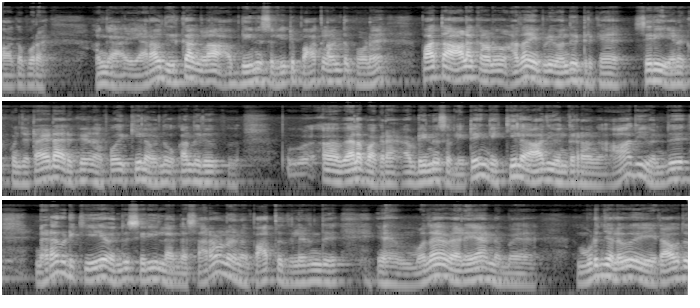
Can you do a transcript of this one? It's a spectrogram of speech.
பார்க்க போகிறேன் அங்கே யாராவது இருக்காங்களா? அப்படின்னு சொல்லிட்டு பார்க்கலான்ட்டு போனேன். பார்த்தா ஆளை காணும். அதான் இப்படி வந்துட்டு இருக்கேன். சரி எனக்கு கொஞ்சம் டயர்டாக இருக்குது நான் போய் கீழே வந்து உட்காந்துட்டு வேலை பார்க்குறேன் அப்படின்னு சொல்லிட்டு இங்கே கீழே ஆதி வந்துடுறாங்க. ஆதி வந்து நடவடிக்கையே வந்து சரியில்லை. அந்த சரவணனை பார்த்ததுலேருந்து முத வேலையாக நம்ம முடிஞ்ச அளவு ஏதாவது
